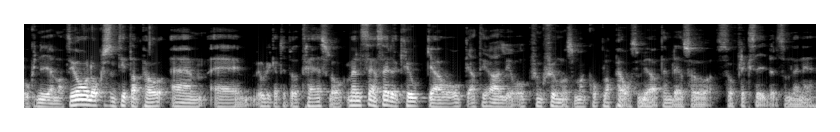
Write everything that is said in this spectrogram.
och nya material också som tittar på eh, eh, olika typer av träslag. Men sen så är det krokar och attiraljer och funktioner som man kopplar på som gör att den blir så, så flexibel som den är.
